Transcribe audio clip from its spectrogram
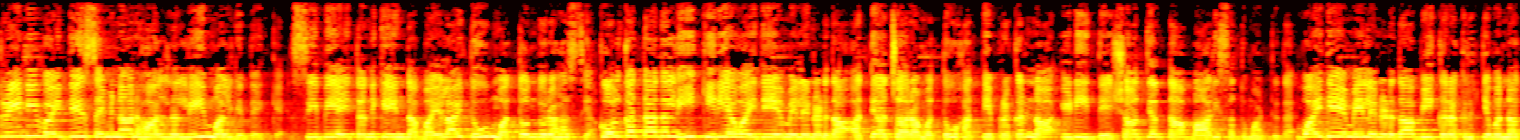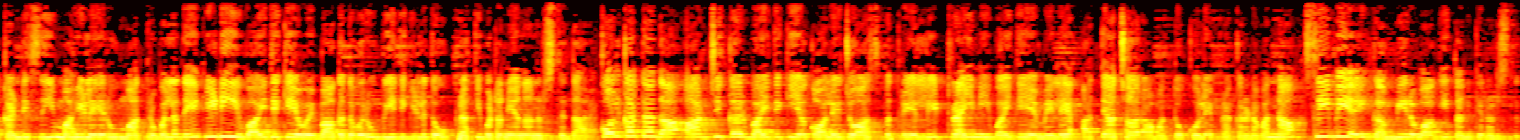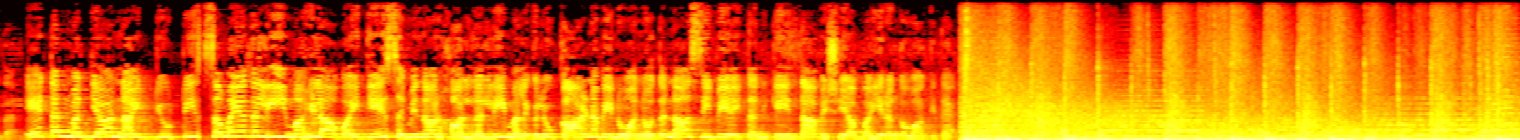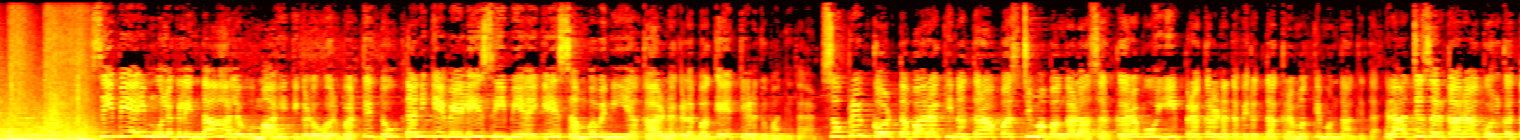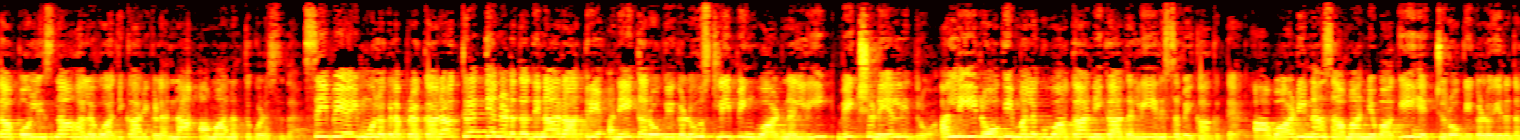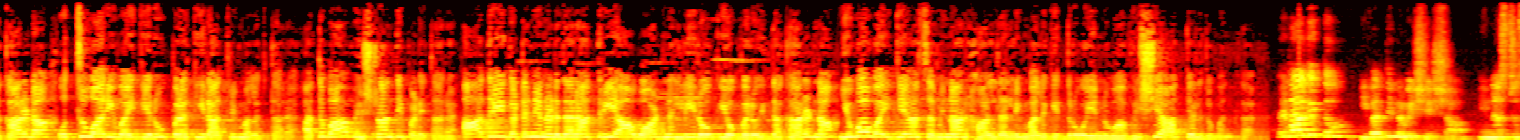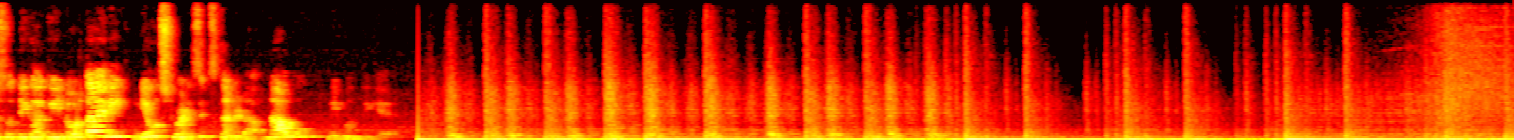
Trainee ವೈದ್ಯ seminar ಹಾಲ್ನಲ್ಲಿ ಮಲಗಿದ್ದಕ್ಕೆ. CBI ತನಿಖೆಯಿಂದ ಬಯಲಾಯಿತು ಮತ್ತೊಂದು ರಹಸ್ಯ. ಕೋಲ್ಕತ್ತಾದಲ್ಲಿ ಕಿರಿಯ ವೈದ್ಯೆಯ ಮೇಲೆ ನಡೆದ ಅತ್ಯಾಚಾರ ಮತ್ತು ಹತ್ಯೆ ಪ್ರಕರಣ ಇಡೀ ದೇಶಾದ್ಯಂತ ಭಾರಿ ಸದ್ದು ಮಾಡುತ್ತಿದೆ ವೈದ್ಯೆಯ ಮೇಲೆ ನಡೆದ ಭೀಕರ ಕೃತ್ಯವನ್ನ ಖಂಡಿಸಿ ಮಹಿಳೆಯರು ಮಾತ್ರವಲ್ಲದೆ ಇಡೀ ವೈದ್ಯಕೀಯ ವಿಭಾಗದವರು ಬೀದಿಗಿಳಿದು ಪ್ರತಿಭಟನೆಯನ್ನ ನಡೆಸುತ್ತಿದ್ದಾರೆ ಕೋಲ್ಕತ್ತಾದ ಆರ್ಜಿಕರ್ ವೈದ್ಯಕೀಯ ಕಾಲೇಜು ಆಸ್ಪತ್ರೆಯಲ್ಲಿ ಟ್ರೈನಿ ವೈದ್ಯೆಯ ಮೇಲೆ ಅತ್ಯಾಚಾರ ಮತ್ತು ಕೊಲೆ ಪ್ರಕರಣವನ್ನ ಸಿಬಿಐ ಗಂಭೀರವಾಗಿ ನಡೆಸುತ್ತಿದೆ. ಏತನ್ಮಧ್ಯ ನೈಟ್ ಡ್ಯೂಟಿ ಸಮಯದಲ್ಲಿ ಮಹಿಳಾ ವೈದ್ಯೆ ಸೆಮಿನಾರ್ ಹಾಲ್ನಲ್ಲಿ ಮಲಗಲು ಕಾರಣವೇನು ಅನ್ನೋದನ್ನ ಸಿಬಿಐ ತನಿಖೆಯಿಂದ ವಿಷಯ ಬಹಿರಂಗವಾಗಿದೆ. ಮೂಲಗಳಿಂದ ಹಲವು ಮಾಹಿತಿಗಳು ಹೊರಬರ್ತಿದ್ದು, ತನಿಖೆ ವೇಳೆ ಸಿಬಿಐಗೆ ಸಂಭವನೀಯ ಕಾರಣಗಳ ಬಗ್ಗೆ ತಿಳಿದು ಬಂದಿದೆ. ಸುಪ್ರೀಂ ಕೋರ್ಟ್ ತಬಾರಕಿ ನಂತರ ಪಶ್ಚಿಮ ಬಂಗಾಳ ಸರ್ಕಾರವು ಈ ಪ್ರಕರಣದ ವಿರುದ್ಧ ಕ್ರಮಕ್ಕೆ ಮುಂದಾಗಿದೆ. ರಾಜ್ಯ ಸರ್ಕಾರ ಕೋಲ್ಕತ್ತಾ ಪೊಲೀಸ್ನ ಹಲವು ಅಧಿಕಾರಿಗಳನ್ನ ಅಮಾನತುಗೊಳಿಸಿದೆ. ಸಿಬಿಐ ಮೂಲಗಳ ಪ್ರಕಾರ ಕೃತ್ಯ ನಡೆದ ದಿನ ರಾತ್ರಿ ಅನೇಕ ರೋಗಿಗಳು ಸ್ಲೀಪಿಂಗ್ ವಾರ್ಡ್ನಲ್ಲಿ ವೀಕ್ಷಣೆಯಲ್ಲಿದ್ರು. ಅಲ್ಲಿ ರೋಗಿ ಮಲಗುವಾಗ ನಿಗಾದಲ್ಲಿ ಇರಿಸಬೇಕಾಗುತ್ತೆ. ಆ ವಾರ್ಡಿನ ಸಾಮಾನ್ಯವಾಗಿ ಹೆಚ್ಚು ರೋಗಿಗಳು ಇರದ ಕಾರಣ ಉಸ್ತುವಾರಿ ವೈದ್ಯರು ಪ್ರತಿ ರಾತ್ರಿ ಮಲಗ್ತಾರೆ ಅಥವಾ ವಿಶ್ರಾಂತಿ ಪಡಿತಾರೆ. ಆದ್ರೆ ಘಟನೆ ನಡೆದ ರಾತ್ರಿ ಆ ವಾರ್ಡ್ನಲ್ಲಿ ರೋಗಿಯೊಬ್ಬರು ಇದ್ದ ಕಾರಣ ಯುವ ವೈದ್ಯ ಸೆಮಿನಾರ್ ಹಾಲ್ನಲ್ಲಿ ಮಲಗಿದ್ರು ಎನ್ನುವ ವಿಷಯ ತಿಳಿದು ಬಂದಿದೆ. ಇದಾಗಿತ್ತು ಇವತ್ತಿನ ವಿಶೇಷ. ಇನ್ನಷ್ಟು ಸುದ್ದಿಗಾಗಿ ನೋಡ್ತಾ ಇರಿ ನ್ಯೂಸ್ ಟ್ವೆಂಟಿ ಸಿಕ್ಸ್ ಕನ್ನಡ. ನಾವು ನಿಮ್ಮೊಂದಿಗೆ.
